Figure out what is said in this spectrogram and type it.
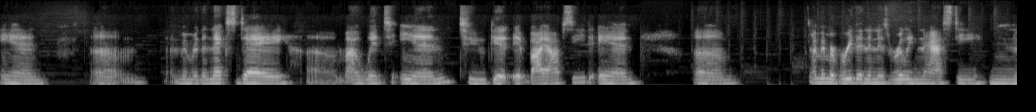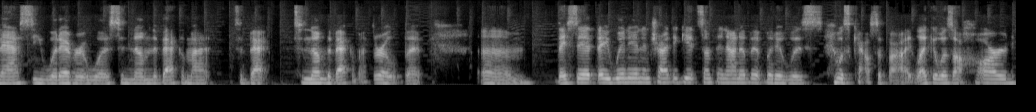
And um I remember the next day um, I went in to get it biopsied and um, I remember breathing in this really nasty, nasty whatever it was to numb the back of my to back to numb the back of my throat. But um they said they went in and tried to get something out of it, but it was it was calcified. Like it was a hard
